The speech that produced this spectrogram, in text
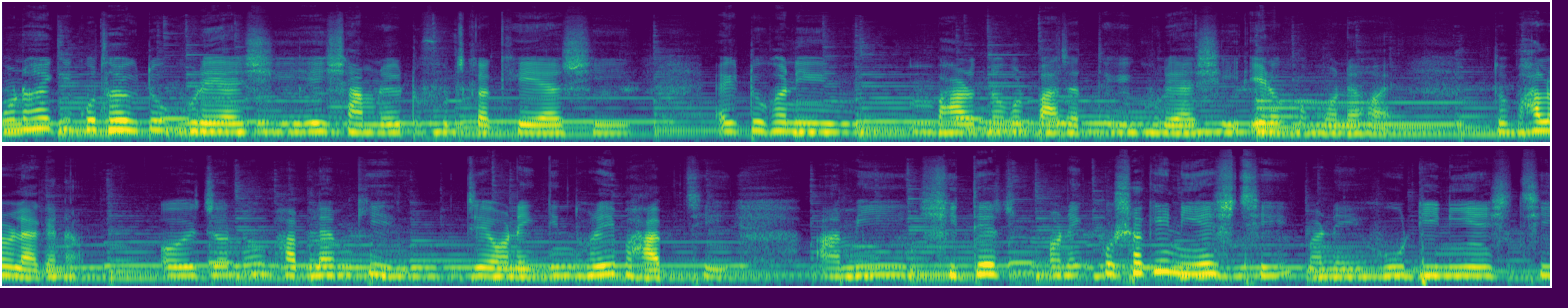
মনে হয় কি কোথাও একটু ঘুরে আসি, এই সামনে একটু ফুচকা খেয়ে আসি, একটুখানি ভারতনগর বাজার থেকে ঘুরে আসি, এরকম মনে হয়। তো ভালো লাগে না। ওই জন্য ভাবলাম কি যে অনেক দিন ধরেই ভাবছি, আমি শীতের অনেক পোশাকই নিয়ে এসেছি মানে হুডি নিয়ে এসেছি,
